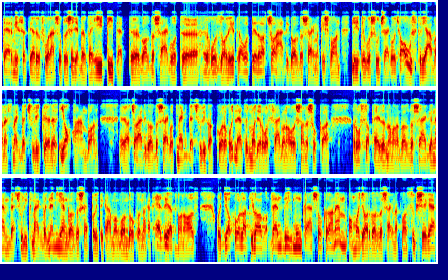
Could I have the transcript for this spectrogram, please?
természeti erőforrásokra és egyebekre épített gazdaságot hozzon létre, ahol például a családi gazdaságnak is van létjogosultsága. Hogyha Ausztriában ezt megbecsülik, Japánban a családi gazdaságot megbecsülik, akkor hogy lehet, hogy Magyarországon, ahol sajnos sokkal rosszabb helyzetben van a gazdaság, nem becsülik meg, vagy nem ilyen gazdaságpolitikában gondolkodnak. Hát ezért van az, hogy gyakorlatilag a vendégmunkásokra nem a magyar gazdaságnak van szüksége,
